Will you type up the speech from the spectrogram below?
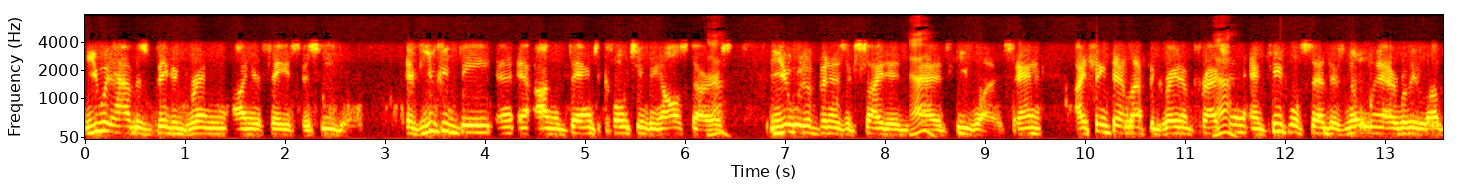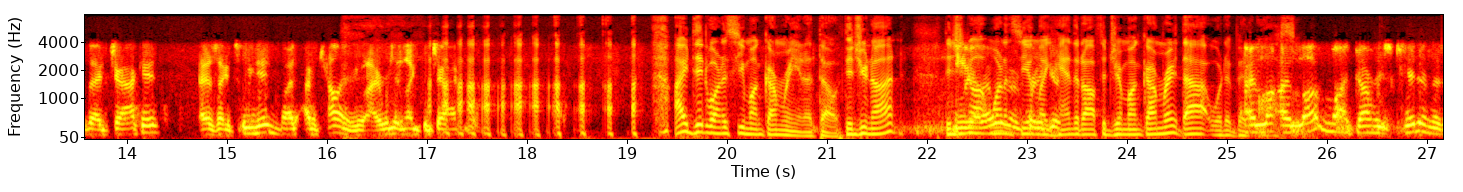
you would have as big a grin on your face as he did. If you could be uh, uh, on the bench coaching the All Stars, you would have been as excited Yeah. as he was. And I think that left a great impression. Yeah. And people said, "There's no way I really love that jacket." As I tweeted, but I'm telling you, I really like the jacket. I did want to see Montgomery in it, though. Did you not? Did you Yeah, not want to see him like good. handed off to Jim Montgomery? That would have been. I, lo- I love Montgomery's kid in the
